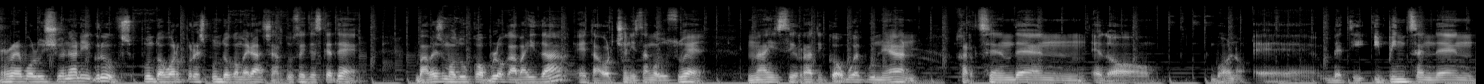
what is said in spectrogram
revolutionarygrooves.wordpress.com era sartu zaitezkete, babes moduko bloga bai da, eta hortzen izango duzue, naiz irratiko webgunean jartzen den edo bueno, e, beti ipintzen den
